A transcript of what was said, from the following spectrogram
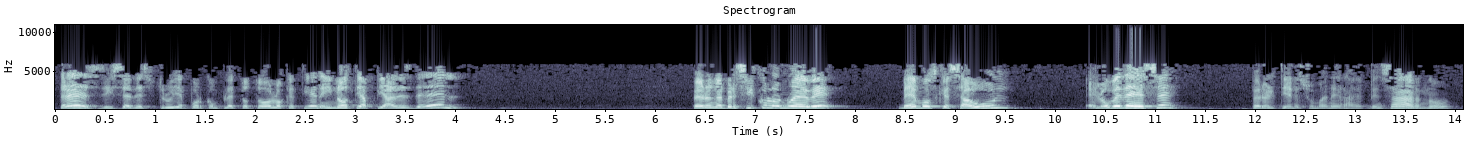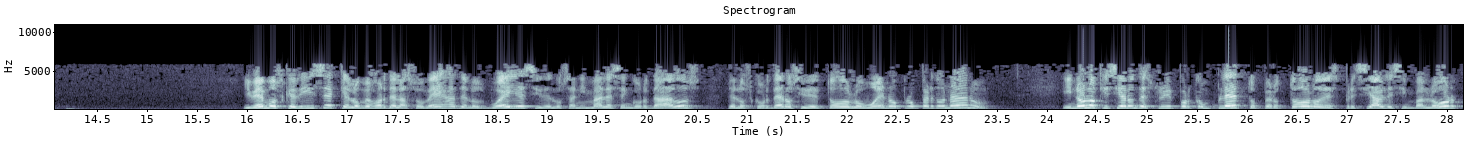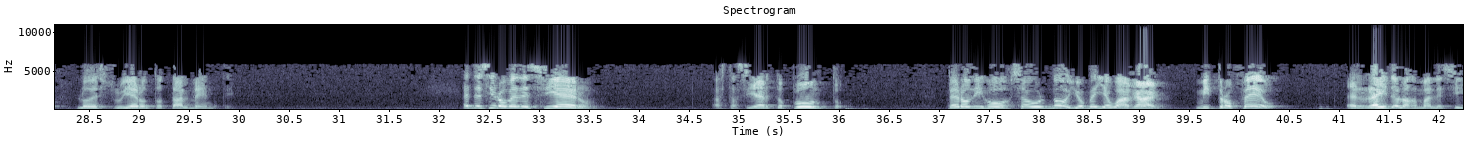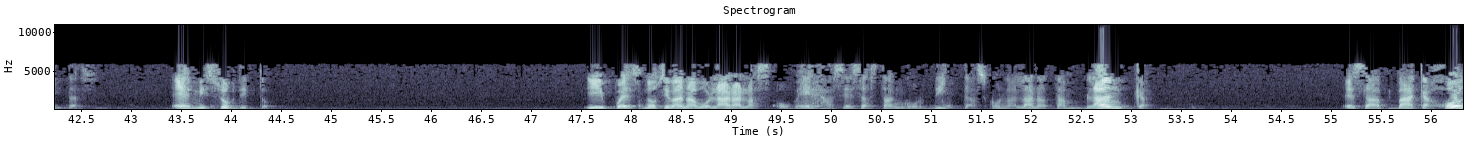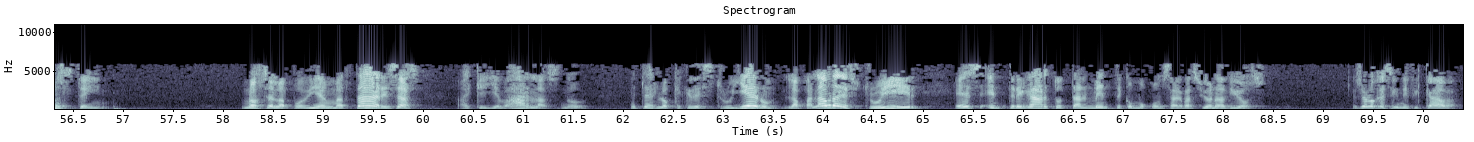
3 dice, destruye por completo todo lo que tiene y no te apiades de él. Pero en el versículo 9 vemos que Saúl, él obedece, pero él tiene su manera de pensar, ¿no? Y vemos que dice que lo mejor de las ovejas, de los bueyes y de los animales engordados, de los corderos y de todo lo bueno, lo perdonaron. Y no lo quisieron destruir por completo, pero todo lo despreciable y sin valor lo destruyeron totalmente. Es decir, obedecieron hasta cierto punto. Pero dijo Saúl, no, yo me llevo a Agag, mi trofeo, el rey de los amalecitas, es mi súbdito y pues no se iban a volar a las ovejas esas tan gorditas con la lana tan blanca. Esa vaca Holstein no se la podían matar, esas hay que llevarlas, ¿no? Entonces lo que destruyeron, la palabra destruir es entregar totalmente como consagración a Dios. Eso es lo que significaba.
